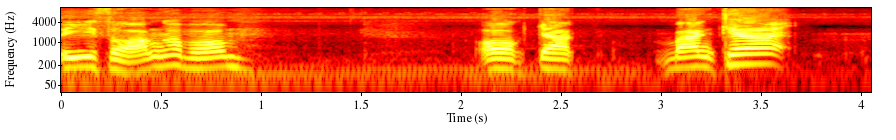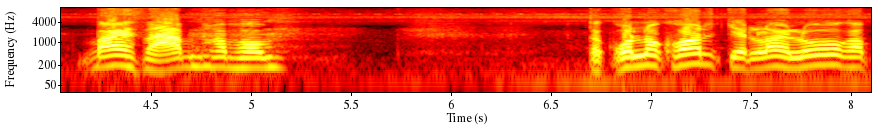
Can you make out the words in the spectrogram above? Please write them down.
ตีสองครับผม ออกจากบางแค่บ่ายสามครับผม ตะกนนครเจ็ดร้อยโลครับ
